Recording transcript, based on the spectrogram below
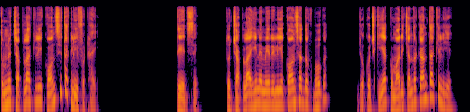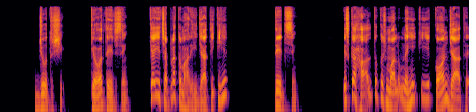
तुमने चपला के लिए कौन सी तकलीफ़ उठाई? तेज सिंह तो चपला ही ने मेरे लिए कौन सा दुख भोगा? जो कुछ किया कुमारी चंद्रकांता के लिए। ज्योतिषी, क्यों तेज सिंह? क्या ये चपला तुम्हारी ही जाति की है? तेज सिंह, इसका हाल तो कुछ मालूम नहीं कि ये कौन जात है।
